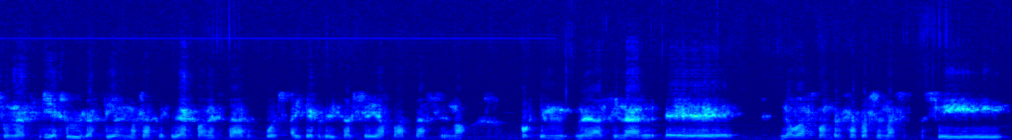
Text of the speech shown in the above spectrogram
su energía, su vibración nos hace crear conectar, pues hay que priorizarse y apartarse, ¿no? Porque eh, al final eh, no vas contra esa persona si,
